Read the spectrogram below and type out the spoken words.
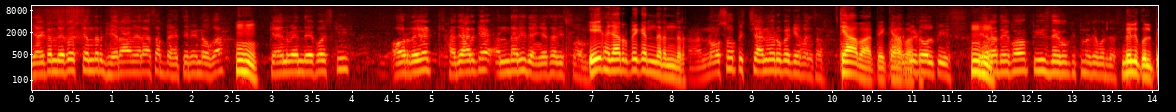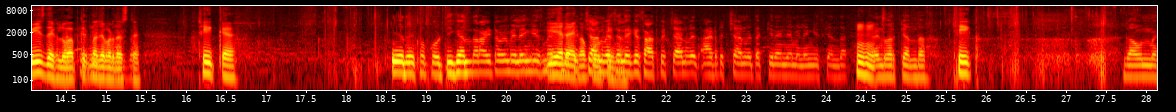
ये आइटम देखो इसके अंदर घेरा वेरा सब बेहतरीन होगा। हम्म कैन वैन देखो इसकी। और रेट हज़ार के अंदर ही देंगे सर इसको हम। एक हज़ार रुपए के अंदर अंदर। नौ सौ पिचानवे रुपए केवल सर। क्या बात है क्या बात डॉल पीस घेरा देखो पीस देखो कितना ज़बरदस्त बिल्कुल पीस देख लो आप कितना ज़बरदस्त है। ठीक है। ये देखो कोटी के अंदर आइटमें मिलेंगी इसमें। ये रहेगा पचानवे से लेके सात पचानवे आठ पिचानवे तक की रेंजें मिलेंगी इसके अंदर हम्म। हैंडवर्क के अंदर। ठीक। गाउन में।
